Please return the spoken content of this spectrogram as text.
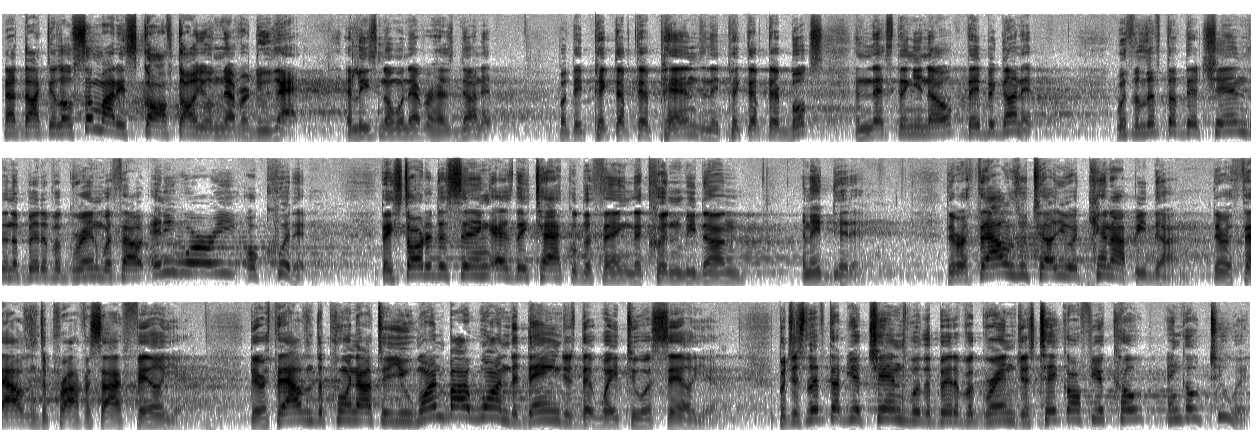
Now, Dr. Loh, somebody scoffed, oh, you'll never do that. At least no one ever has done it. But they picked up their pens and they picked up their books, and the next thing you know, they've begun it. With a lift of their chins and a bit of a grin without any worry or quit it. They started to sing as they tackled the thing that couldn't be done, and they did it. There are thousands who tell you it cannot be done. There are thousands to prophesy failure. There are thousands to point out to you one by one the dangers that wait to assail you. But just lift up your chins with a bit of a grin, just take off your coat and go to it.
